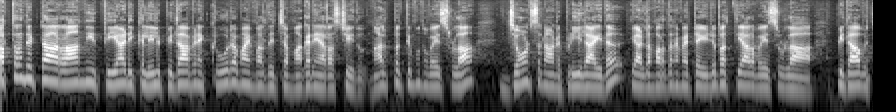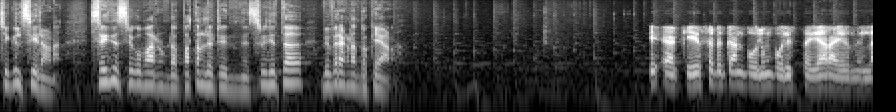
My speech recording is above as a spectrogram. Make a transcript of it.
പത്തനംതിട്ട റാന്നി തീയാടിക്കലിൽ പിതാവിനെ ക്രൂരമായി മർദ്ദിച്ച മകനെ അറസ്റ്റ് ചെയ്തു. നാൽപ്പത്തിമൂന്ന് വയസ്സുള്ള ജോൺസണാണ് പിടിയിലായത്. ഇയാളുടെ മർദ്ദനമേറ്റ എഴുപത്തിയാറ് വയസ്സുള്ള പിതാവ് ചികിത്സയിലാണ്. ശ്രീജിത്ത് ശ്രീകുമാറിനുണ്ട് പത്തനംതിട്ടയിൽ നിന്ന്. ശ്രീജിത്ത് വിവരങ്ങൾ എന്തൊക്കെയാണ് കേസെടുക്കാൻ പോലും പോലീസ് തയ്യാറായിരുന്നില്ല.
